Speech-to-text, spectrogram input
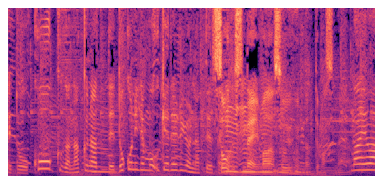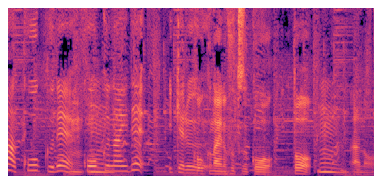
えっと校区がなくなってうん。どこにでも受けれるようになってるさそうですね、うんうんうんうん。今そういう風になってますね。前は校区でうん校区内で行ける、校区内の普通校とうん。あの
